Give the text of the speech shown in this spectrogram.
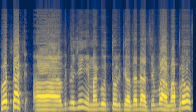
Вот так, а, в заключение могу только задать вам вопрос,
